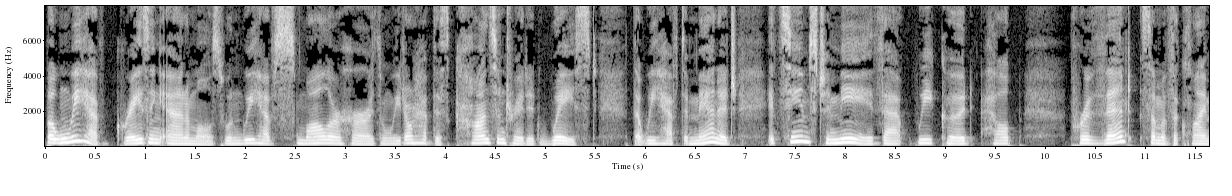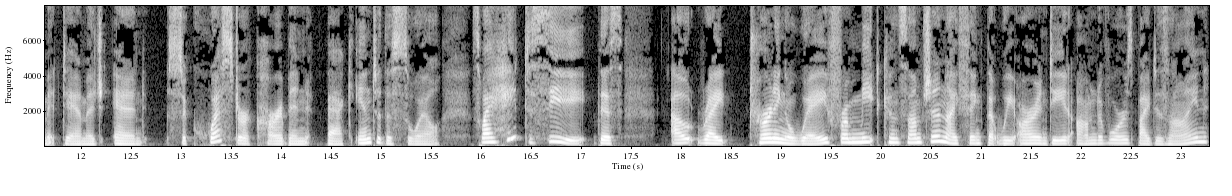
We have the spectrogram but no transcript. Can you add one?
But when we have grazing animals, when we have smaller herds, when we don't have this concentrated waste that we have to manage, it seems to me that we could help prevent some of the climate damage and sequester carbon back into the soil. So I hate to see this outright turning away from meat consumption. I think that we are indeed omnivores by design,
